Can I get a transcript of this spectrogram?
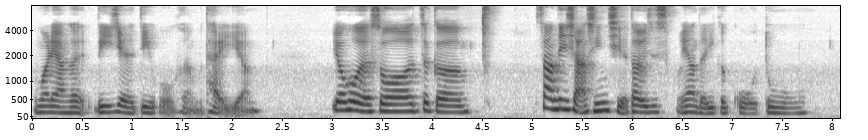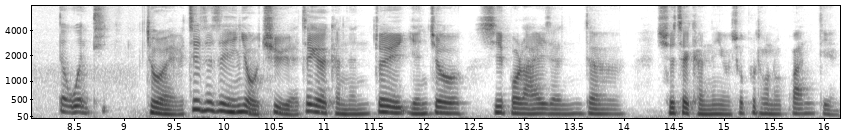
我们两个理解的帝国可能不太一样，又或者说这个 上帝想兴起的到底是什么样的一个国度的问题？对，这就是很有趣诶，这个可能对研究希伯来人的学者可能有说不同的观点。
